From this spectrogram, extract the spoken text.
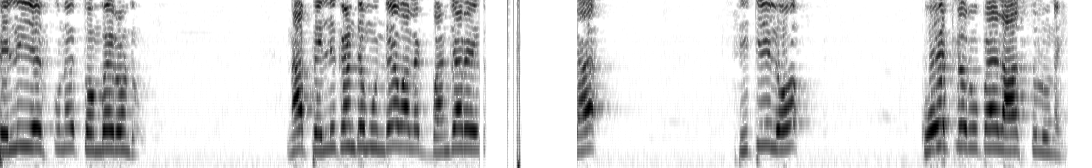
పెళ్ళి చేసుకునే తొంభై రెండు. నా పెళ్ళి కంటే ముందే వాళ్ళకి బంజారా సిటీలో కోట్ల రూపాయల ఆస్తులు ఉన్నాయి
